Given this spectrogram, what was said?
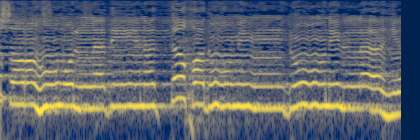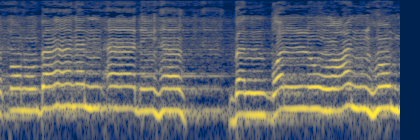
نصرهم الذين اتخذوا من دون الله قربانا آلهة بل ضلوا عنهم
